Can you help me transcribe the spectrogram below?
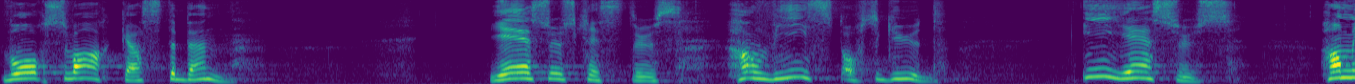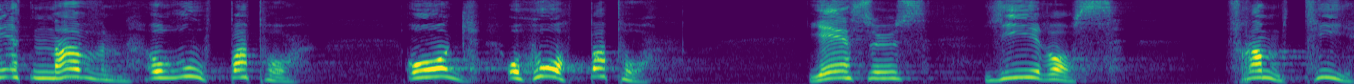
vår svakeste bønn. Jesus Kristus har vist oss Gud. I Jesus har vi et navn å rope på og å håpe på. Jesus gir oss framtid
